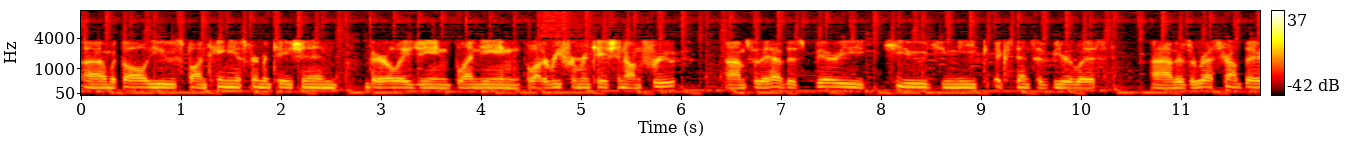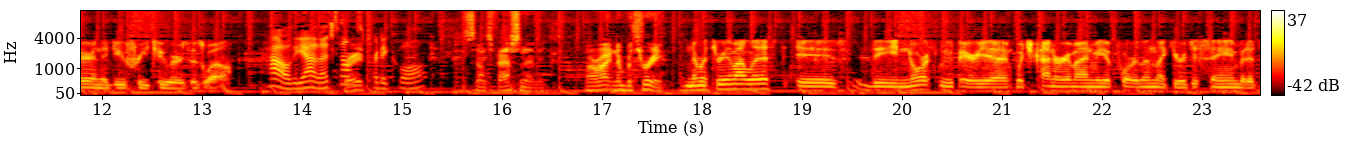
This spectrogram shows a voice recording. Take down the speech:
uh, with all you spontaneous fermentation, barrel aging, blending, a lot of re-fermentation on fruit. Um, so they have this very huge, unique, extensive beer list. Uh, there's a restaurant there, and they do free tours as well. Wow, yeah, that sounds Great. pretty cool. Sounds fascinating. All right, number three. Number three on my list is the North Loop area, which kind of remind me of Portland, like you were just saying, but it's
